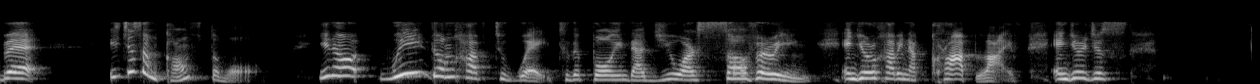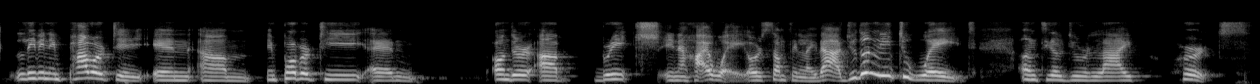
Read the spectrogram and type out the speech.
but it's just uncomfortable. You know we don't have to wait to the point that you are suffering and you're having a crap life and you're just living in poverty and um, in poverty and under a bridge in a highway or something like that. You don't need to wait until your life hurts.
